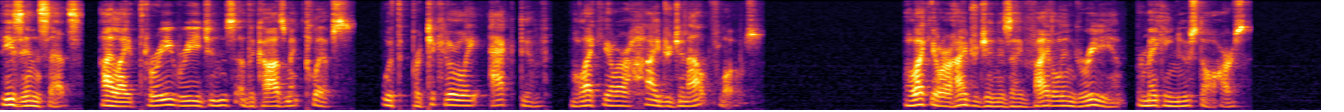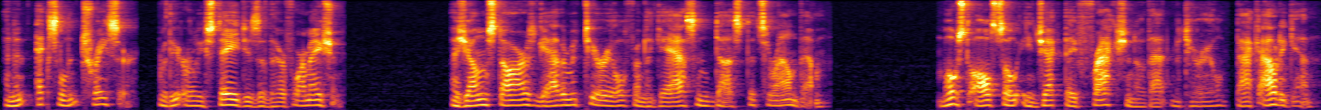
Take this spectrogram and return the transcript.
These insets highlight three regions of the cosmic cliffs with particularly active molecular hydrogen outflows. Molecular hydrogen is a vital ingredient for making new stars and an excellent tracer for the early stages of their formation. As young stars gather material from the gas and dust that surround them, most also eject a fraction of that material back out again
